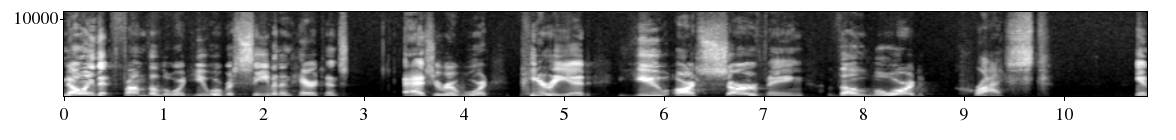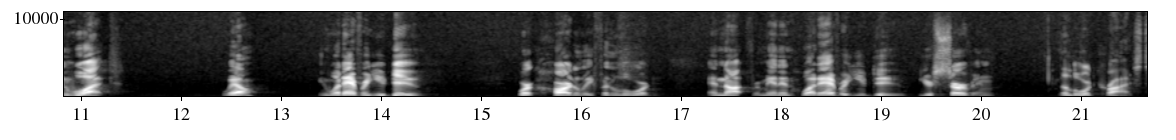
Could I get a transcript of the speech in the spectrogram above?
knowing that from the Lord you will receive an inheritance as your reward. Period. You are serving the Lord Christ. In what? Well, in whatever you do, work heartily for the Lord and not for men. In whatever you do, you're serving the Lord Christ.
